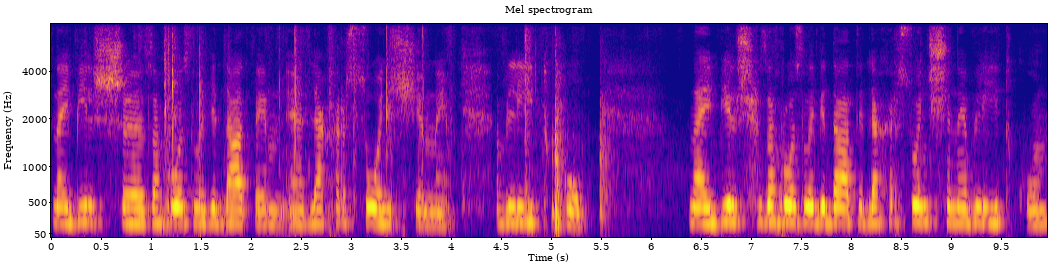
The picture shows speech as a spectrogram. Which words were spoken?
найбільш е, загрозливі дати е, для Херсонщини влітку. Найбільш загрозливі дати для Херсонщини влітку.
